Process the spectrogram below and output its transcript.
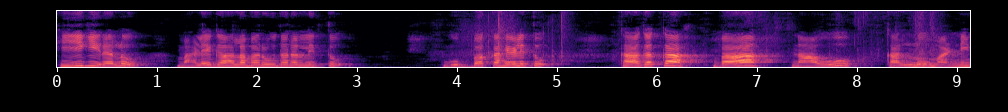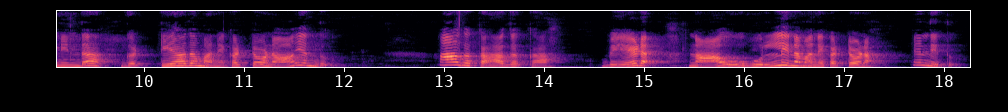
ಹೀಗಿರಲು ಮಳೆಗಾಲ ಬರುವುದರಲ್ಲಿತ್ತು. ಗುಬ್ಬಕ್ಕ ಹೇಳಿತು, ಕಾಗಕ್ಕ, ಬಾ, ನಾವು ಕಲ್ಲು ಮಣ್ಣಿನಿಂದ ಗಟ್ಟಿಯಾದ ಮನೆ ಕಟ್ಟೋಣ ಎಂದು. ಆಗ ಕಾಗಕ್ಕ, ಬೇಡ, ನಾವು ಹುಲ್ಲಿನ ಮನೆ ಕಟ್ಟೋಣ ಎಂದಿತು.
